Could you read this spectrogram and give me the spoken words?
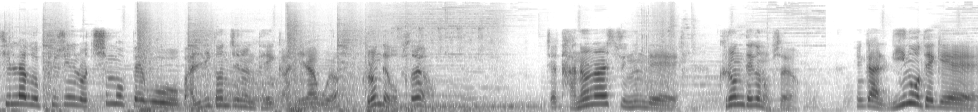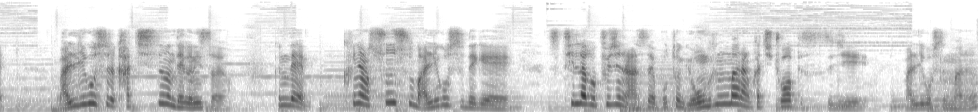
스틸라그 퓨진으로 침묵 빼고 말리 던지는 덱 아니라고요? 그런 덱 없어요. 제가 단언할 수 있는데 그런 덱은 없어요. 그러니까 리노 덱에 말리고스를 같이 쓰는 덱은 있어요. 근데 그냥 순수 말리고스 덱에 스틸라그 퓨진을 안 써요. 보통 용 흑마랑 같이 조합해서 쓰지 말리고스 흑마는.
